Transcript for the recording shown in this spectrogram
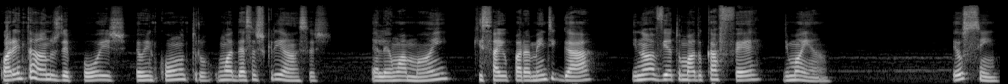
40 anos depois, eu encontro uma dessas crianças. Ela é uma mãe que saiu para mendigar e não havia tomado café de manhã. Eu sim.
